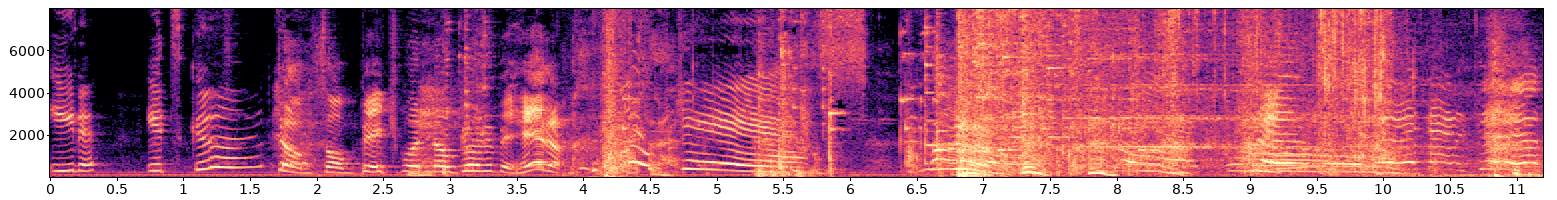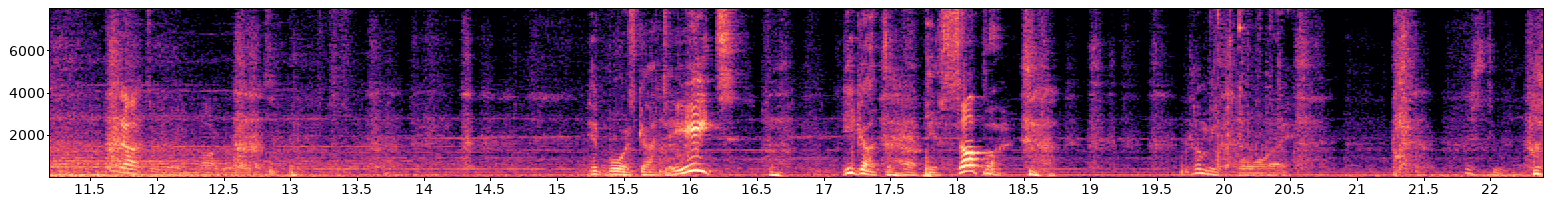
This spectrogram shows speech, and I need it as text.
Eat it. It's good. Dumb son bitch wasn't no good if it hit him. Yes. Not to worry, Marguerite. Hit boy's got to eat. He got to have his supper. Come here, boy. Let's do this.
